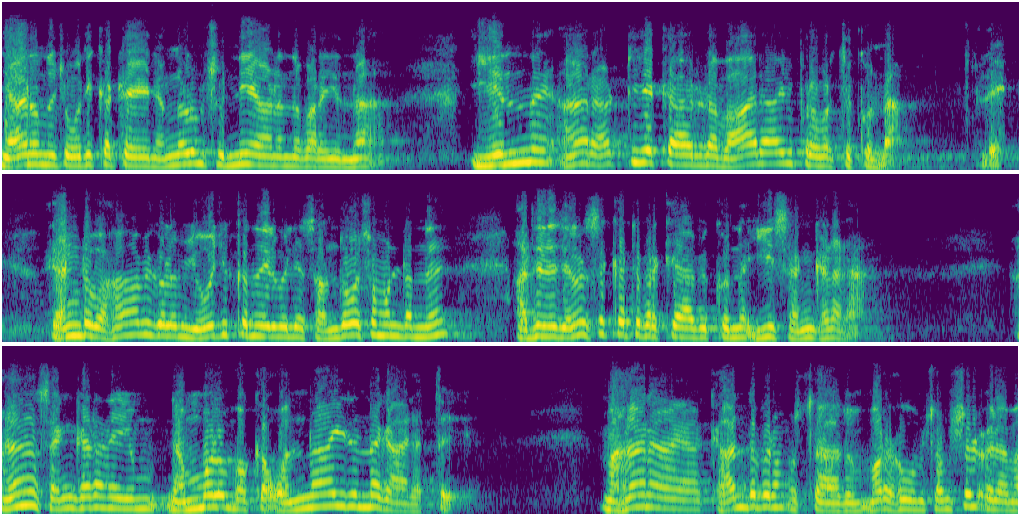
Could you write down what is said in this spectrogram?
ഞാനൊന്ന് ചോദിക്കട്ടെ ഞങ്ങളും സുന്നിയാണെന്ന് പറയുന്ന ഇന്ന് ആ രാഷ്ട്രീയക്കാരുടെ വാലായി പ്രവർത്തിക്കുന്ന അല്ലേ? രണ്ട് വഹാവികളും യോജിക്കുന്നതിൽ വലിയ സന്തോഷമുണ്ടെന്ന് അതിന് ജനറൽ സെക്രട്ടറി പ്രഖ്യാപിക്കുന്ന ഈ സംഘടന. ആ സംഘടനയും നമ്മളും ഒക്കെ ഒന്നായിരുന്ന കാലത്ത് മഹാനായ കാന്തപുരം ഉസ്താദും മർഹവും ശംസുൽ ഉലമ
